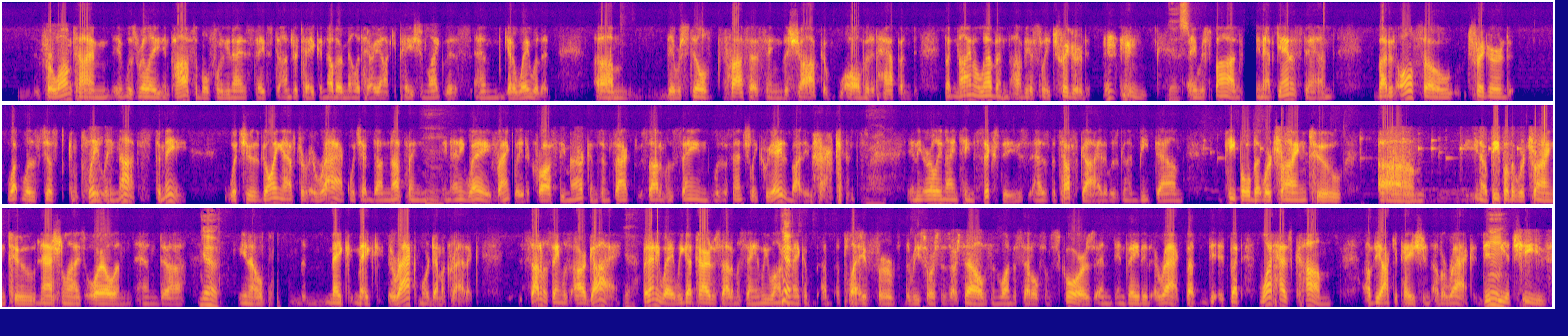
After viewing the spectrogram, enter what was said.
for a long time, it was really impossible for the United States to undertake another military occupation like this and get away with it. Um, they were still processing the shock of all that had happened. But 9 11 obviously triggered yes. a response in Afghanistan, but it also triggered what was just completely nuts to me which is going after Iraq, which had done nothing mm. in any way, frankly, to cross the Americans. In fact, Saddam Hussein was essentially created by the Americans right. In the early 1960s as the tough guy that was going to beat down people that were trying to, um, you know, people that were trying to nationalize oil and and uh, yeah, you know, make make Iraq more democratic. Saddam Hussein was our guy. Yeah. But anyway, we got tired of Saddam Hussein. We wanted yeah. to make a, a, a, play for the resources ourselves and wanted to settle some scores and invaded Iraq. But but what has come of the occupation of Iraq? Did mm. we achieve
